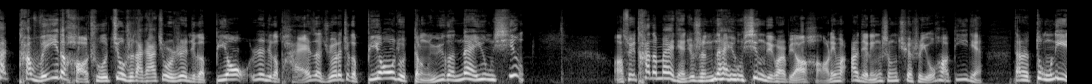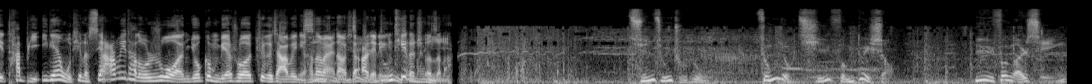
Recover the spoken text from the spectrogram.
它它唯一的好处就是大家就是认这个标，认这个牌子，觉得这个标就等于一个耐用性，啊，所以它的卖点就是耐用性这块比较好。另外，二点零升确实油耗低一点，但是动力它比一点五 T 的 CRV 它都弱，你就更别说这个价位你还能买到像二点零 T 的车子了。群雄逐鹿，总有棋逢对手，御风而行，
